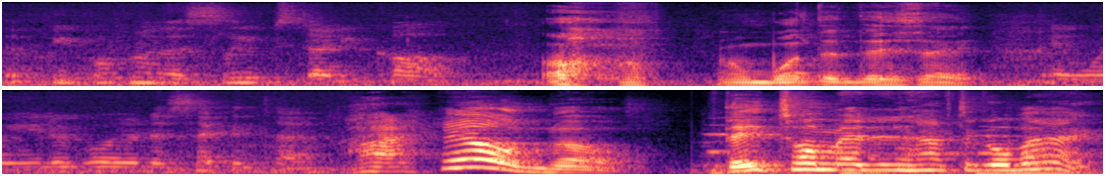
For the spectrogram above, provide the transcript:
The people from the sleep study called. Oh, and what did they say? They want you to go in a second time. Ah, hell no. They told me I didn't have to go back.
